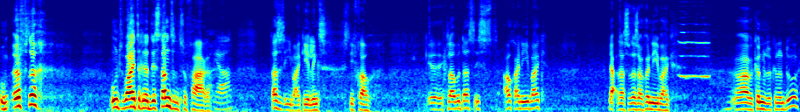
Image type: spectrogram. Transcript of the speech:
um öfter und weitere Distanzen zu fahren. Ja. Das ist E-Bike hier links, ist die Frau. Ich glaube, das ist auch ein E-Bike. Ja, das, das ist auch ein E-Bike. Ja, wir können, wir können durch.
